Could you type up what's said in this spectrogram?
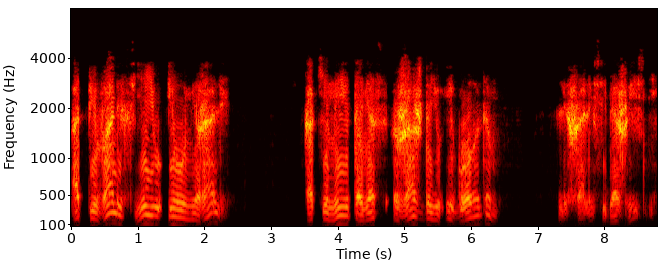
отпивались ею и умирали. Как иные, томясь жаждою и голодом, лишали себя жизни.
